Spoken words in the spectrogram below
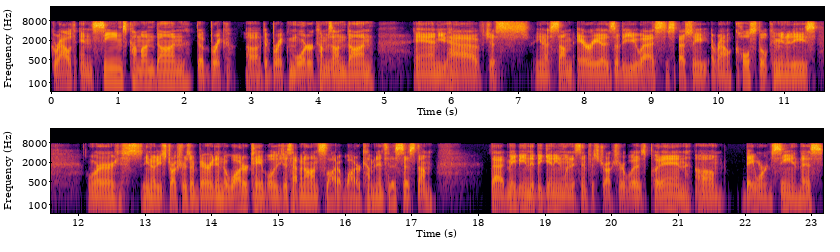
grout and seams come undone, the brick uh, the brick mortar comes undone, and you have just you know some areas of the U.S., especially around coastal communities, where you know these structures are buried in the water table. You just have an onslaught of water coming into the system that maybe in the beginning when this infrastructure was put in, um, they weren't seeing this.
